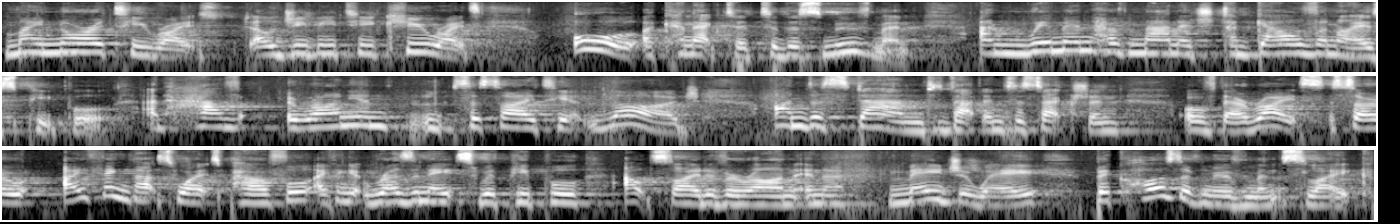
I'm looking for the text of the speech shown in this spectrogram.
minority rights, LGBTQ rights, all are connected to this movement. And women have managed to galvanize people and have Iranian society at large understand that intersection of their rights. So I think that's why it's powerful. I think it resonates with people outside of Iran in a major way because of movements like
